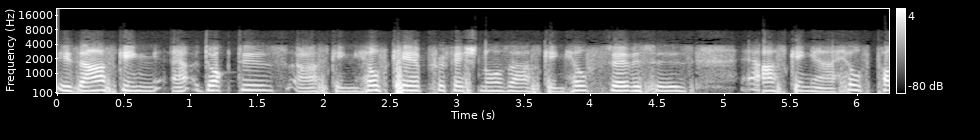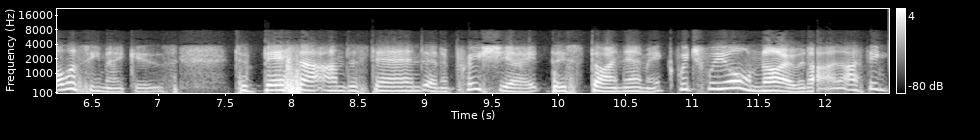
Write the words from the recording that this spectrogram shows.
is asking uh, doctors, asking healthcare professionals, asking health services, asking our health policymakers to better understand and appreciate this dynamic, which we all know. And I, I, think,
